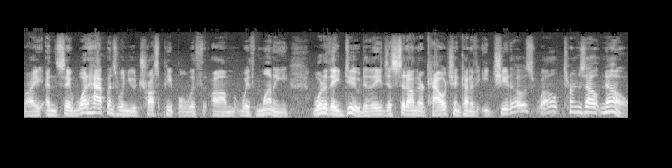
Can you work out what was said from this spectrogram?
right? And say what happens when you trust people with um, with money? What do they do? Do they just sit on their couch and kind of eat Cheetos? Well, turns out no.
